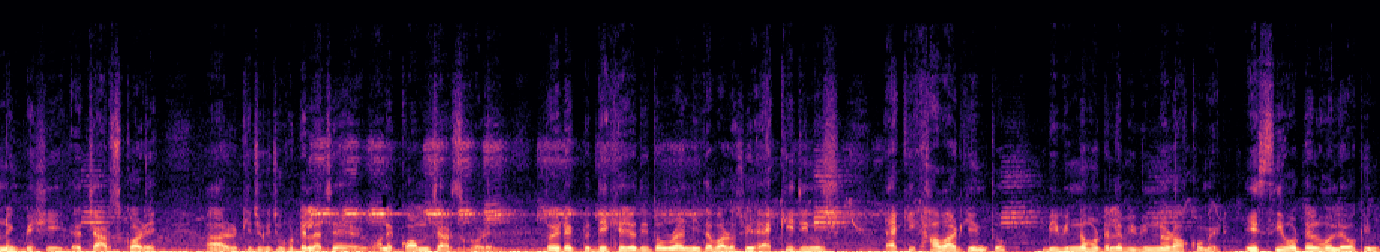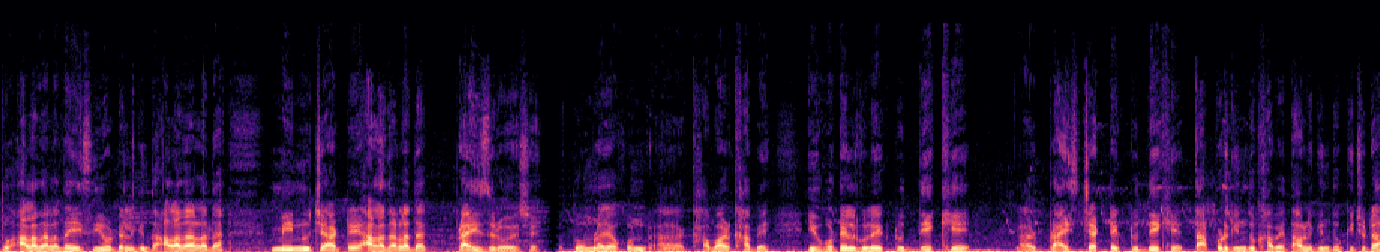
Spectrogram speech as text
অনেক বেশি চার্জ করে, আর কিছু কিছু হোটেল আছে, অনেক কম চার্জ করে। তো এটা একটু দেখে যদি তোমরা নিতে পারো, সেই একই জিনিস একই খাবার কিন্তু বিভিন্ন হোটেলে বিভিন্ন রকমের। এসি হোটেল হলেও কিন্তু আলাদা আলাদা এসি হোটেলে কিন্তু আলাদা আলাদা মেনু চার্টে আলাদা আলাদা প্রাইস রয়েছে। তোমরা যখন খাবার খাবে, এই হোটেলগুলো একটু দেখে আর প্রাইস চার্টটা একটু দেখে তারপর কিন্তু খাবে, তাহলে কিন্তু কিছুটা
